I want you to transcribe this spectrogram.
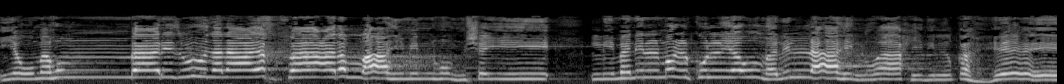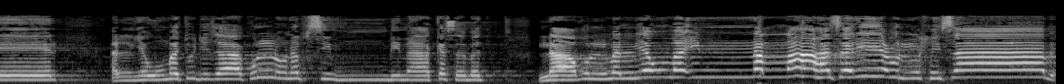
يوم هم بارزون لا يخفى على الله منهم شيء. لمن الملك اليوم لله الواحد القهير. اليوم تجزى كل نفس بما كسبت لا ظلم اليوم إن الله سريع الحساب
